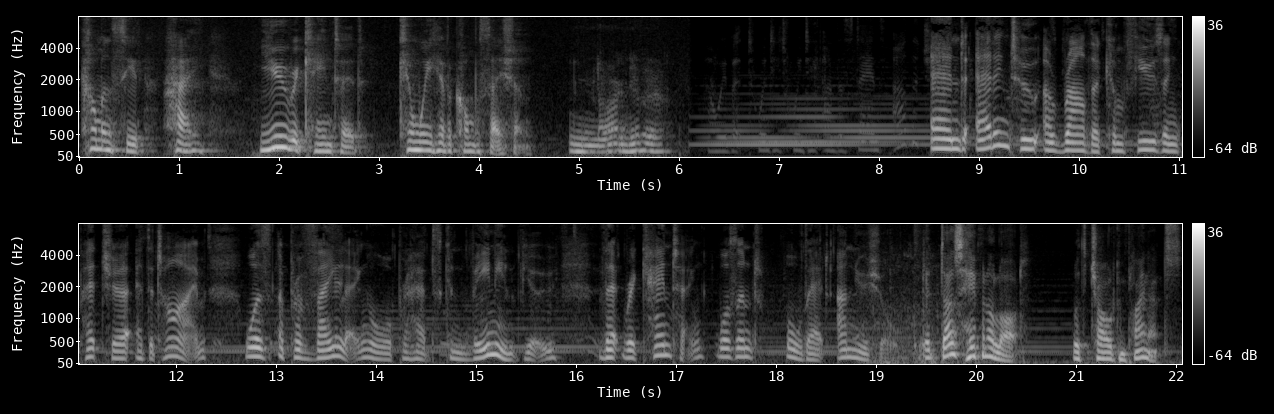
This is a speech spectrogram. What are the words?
come and said, hey, you recanted, can we have a conversation? No, never. And adding to a rather confusing picture at the time was a prevailing or perhaps convenient view that recanting wasn't all that unusual. It does happen a lot with child complainants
